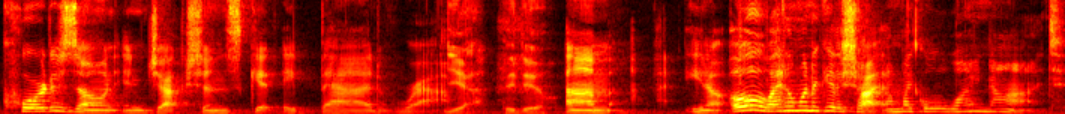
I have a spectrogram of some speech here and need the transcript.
cortisone injections get a bad rap. Yeah, they do. Um, you know, oh, I don't want to get a shot. I'm like, well, why not?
